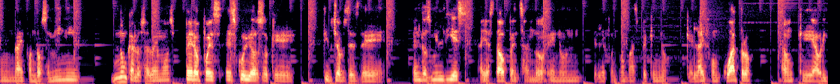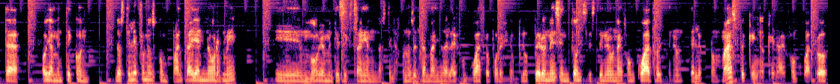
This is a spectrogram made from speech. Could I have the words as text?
un iPhone 12 mini, nunca lo sabemos, pero pues es curioso que Steve Jobs desde el 2010 haya estado pensando en un teléfono más pequeño que el iPhone 4 aunque ahorita obviamente con los teléfonos con pantalla enorme Em, obviamente se extrañan los teléfonos del tamaño del iPhone 4, por ejemplo, pero en ese entonces tener un iPhone 4 y tener un teléfono más pequeño que el iPhone 4,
